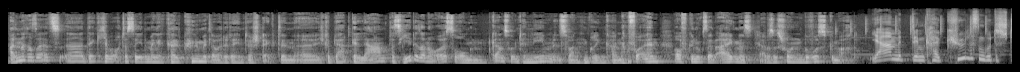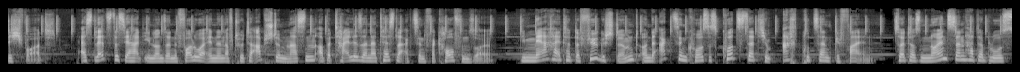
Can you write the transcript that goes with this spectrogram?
Andererseits äh, denke ich aber auch, dass da jede Menge Kalkül mittlerweile dahinter steckt. Denn äh, ich glaube, der hat gelernt, dass jede seiner Äußerungen ganze Unternehmen ins Wanken bringen kann. Vor allem oft genug sein eigenes. Ja, das ist schon bewusst gemacht. Ja, mit dem Kalkül ist ein gutes Stichwort. Erst letztes Jahr hat Elon seine FollowerInnen auf Twitter abstimmen lassen, ob er Teile seiner Tesla-Aktien verkaufen soll. Die Mehrheit hat dafür gestimmt und der Aktienkurs ist kurzzeitig um 8% gefallen. 2019 hat er bloß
